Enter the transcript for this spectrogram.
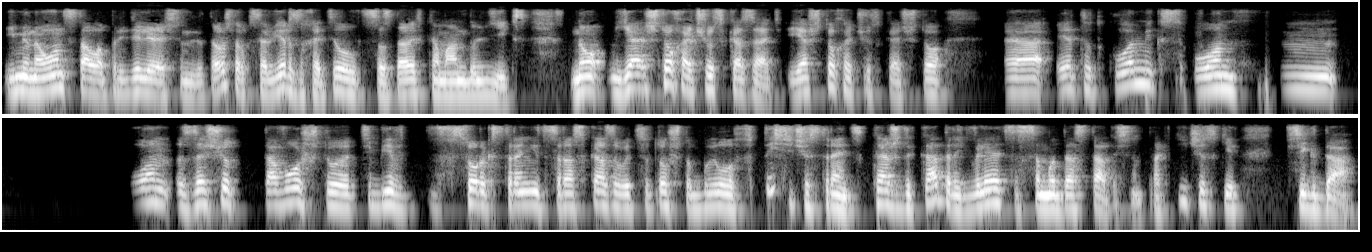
именно он стал определяющим для того, чтобы Ксавьер захотел создавать команду Dix. Но я что хочу сказать? Я что хочу сказать, что э, этот комикс, он, он за счет того, что тебе в 40 страниц рассказывается то, что было в тысячи страниц, каждый кадр является самодостаточным практически всегда.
